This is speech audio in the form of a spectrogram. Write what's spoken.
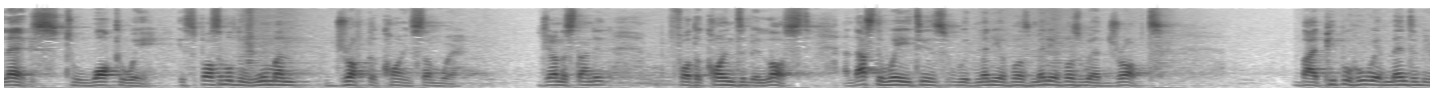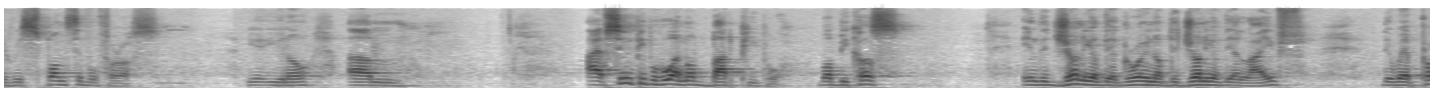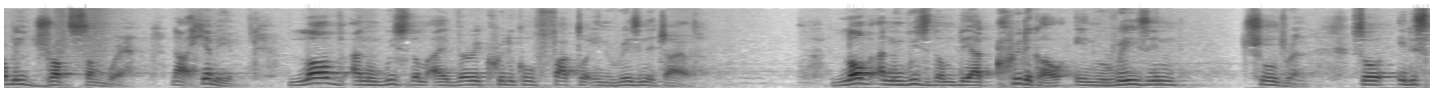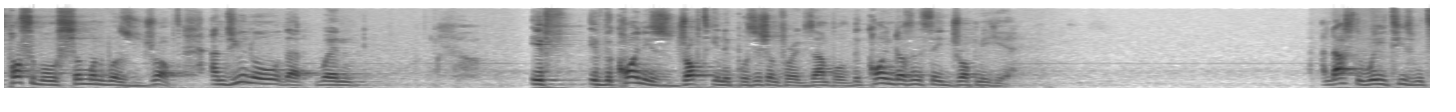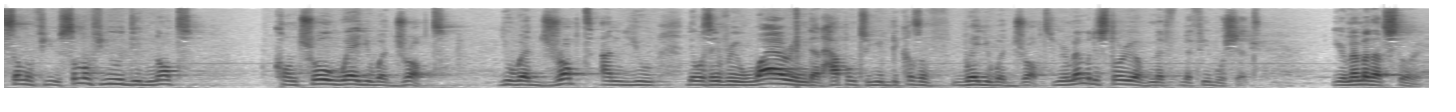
legs to walk away, it's possible the woman dropped the coin somewhere. Do you understand it? For the coin to be lost. And that's the way it is with many of us. Many of us were dropped by people who were meant to be responsible for us. You, you know, um, I've seen people who are not bad people, but because in the journey of their growing up, the journey of their life, they were probably dropped somewhere. Now, hear me. Love and wisdom are a very critical factor in raising a child. Love and wisdom, they are critical in raising children. So it is possible someone was dropped. And do you know that when if if the coin is dropped in a position, for example, the coin doesn't say drop me here. And that's the way it is with some of you. Some of you did not control where you were dropped. You were dropped and you there was a rewiring that happened to you because of where you were dropped. You remember the story of Mephibosheth? You remember that story?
